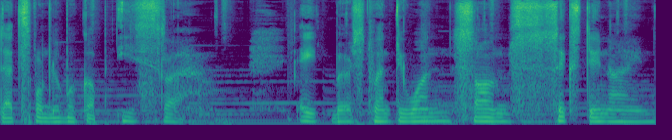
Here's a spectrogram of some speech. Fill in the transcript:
That's from the book of Ezra 8, verse 21, Psalms 69,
